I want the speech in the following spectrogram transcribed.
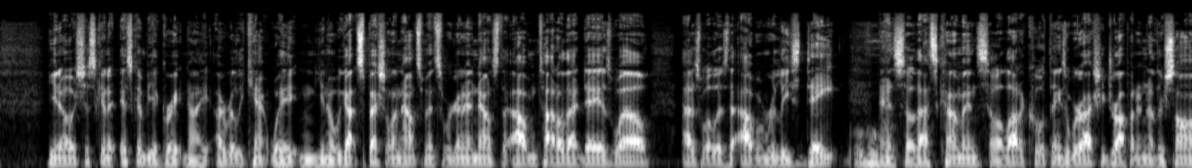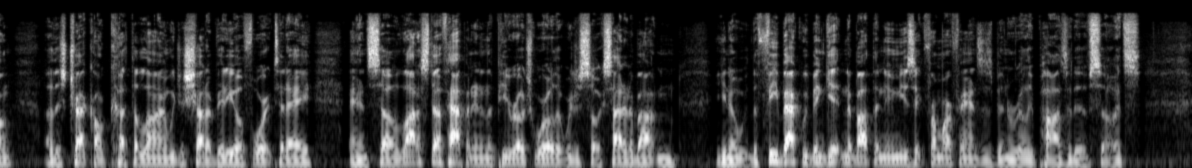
you know, it's just gonna it's gonna be a great night. I really can't wait. And you know, we got special announcements. We're gonna announce the album title that day as well, as well as the album release date. And so that's coming. So a lot of cool things. We're actually dropping another song, uh, this track called "Cut the Line." We just shot a video for it today, and so a lot of stuff happening in the P Roach world that we're just so excited about. And you know, the feedback we've been getting about the new music from our fans has been really positive. So it's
